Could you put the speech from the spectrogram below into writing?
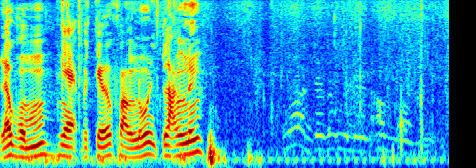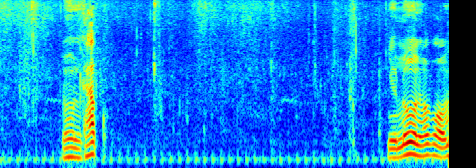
แล้วผมแงะไปเจอฝั่งนู้นอีกลังนึงนู่นครับ อยู่นู่นครับผม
